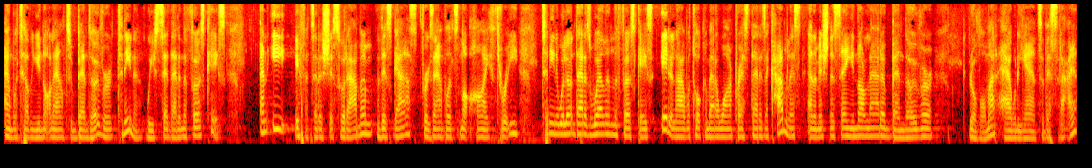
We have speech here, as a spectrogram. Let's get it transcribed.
and we're telling you not allowed to bend over tanina. We've said that in the first case. And E, if it's at a shisurabim, this gas, for example, it's not high three. Tanina, we learned that as well in the first case. Idilai, we're talking about a wine press that is a catalyst, and the mission is saying you're not allowed to bend over Rav Omar, how would he answer this raya?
